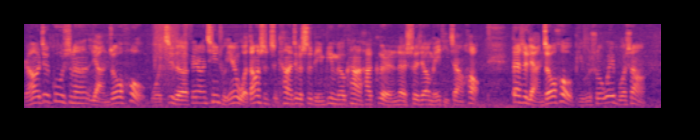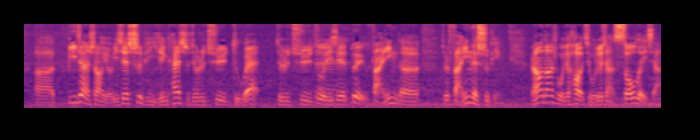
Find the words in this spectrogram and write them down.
然后这个故事呢，两周后我记得非常清楚，因为我当时只看了这个视频，并没有看到他个人的社交媒体账号。但是两周后，比如说微博上、呃 B 站上有一些视频已经开始就是去 duet，就是去做一些对反应呃，就是反应的视频。然后当时我就好奇，我就想搜了一下。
